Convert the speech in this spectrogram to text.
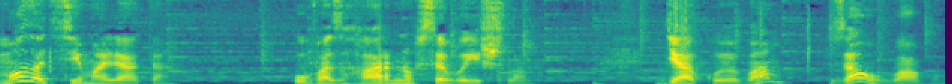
Молодці малята! У вас гарно все вийшло. Дякую вам за увагу!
